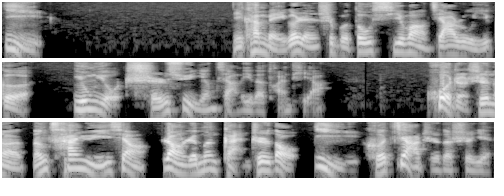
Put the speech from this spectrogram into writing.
意义。你看，每个人是不是都希望加入一个拥有持续影响力的团体啊？或者是呢，能参与一项让人们感知到意义和价值的事业？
